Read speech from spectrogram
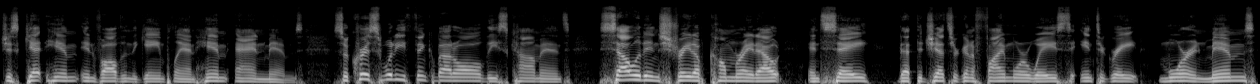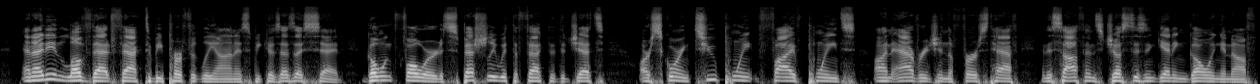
just get him involved in the game plan, him and Mims. So, Chris, what do you think about all these comments? Saleh didn't straight up come right out and say that the Jets are going to find more ways to integrate more in Mims. And I didn't love that fact, to be perfectly honest, because as I said, going forward, especially with the fact that the Jets are scoring 2.5 points on average in the first half, and this offense just isn't getting going enough.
